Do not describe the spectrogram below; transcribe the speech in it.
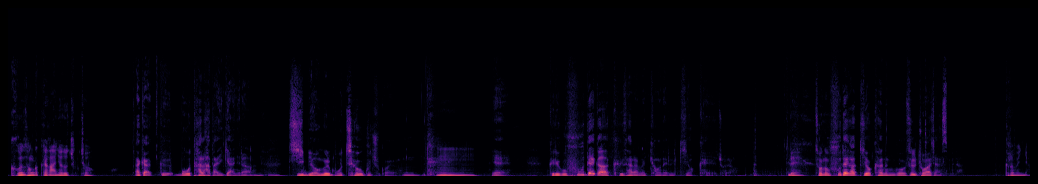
그건 성각자가 아니어도 죽죠. 아까 그 모탈하다 이게 아니라 지 명을 못 채우고 죽어요. 음. 음. 예. 그리고 후대가 그 사람의 견해를 기억해 줘요. 네. 저는 후대가 기억하는 것을 좋아하지 않습니다. 그러면요.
